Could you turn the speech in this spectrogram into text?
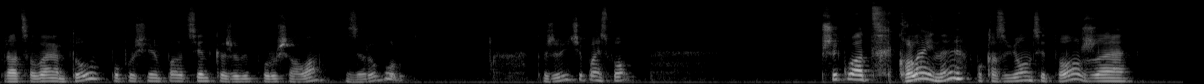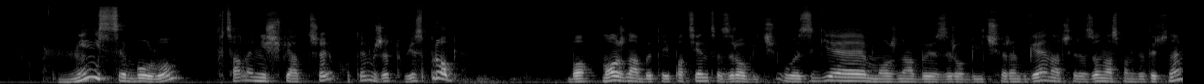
Pracowałem tu, poprosiłem pacjentkę, żeby poruszała, zero bólu. Także widzicie Państwo, przykład kolejny pokazujący to, że miejsce bólu wcale nie świadczy o tym, że tu jest problem. Bo można by tej pacjentce zrobić USG, można by zrobić rentgena czy rezonans magnetyczny,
